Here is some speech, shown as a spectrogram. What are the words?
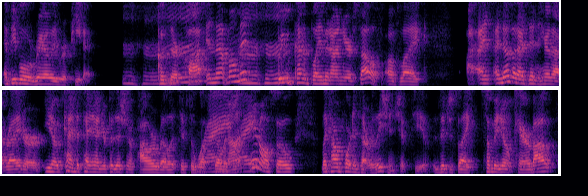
And people will rarely repeat it because they're caught in that moment Mhm. but you kind of blame it on yourself of like I, I know that I didn't hear that right, or you know, kind of depending on your position of power relative to what's Right, going on, right. and also like how important is that relationship to you? Is it just like somebody you don't care about,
